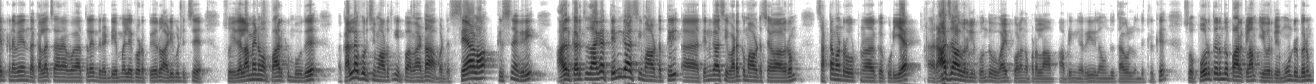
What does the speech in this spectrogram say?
ஏற்கனவே இந்த கள்ளச்சார விவகாரத்தில் இந்த ரெண்டு எம்எல்ஏக்களோட பேரும் அடிபட்டுச்சு. ஸோ இதெல்லாமே நம்ம பார்க்கும்போது கள்ளக்குறிச்சி மாவட்டத்துக்கு இப்போ வேண்டாம். பட் சேலம் கிருஷ்ணகிரி அதற்கு அடுத்ததாக தென்காசி மாவட்டத்தில் தென்காசி வடக்கு மாவட்ட செயலாளரும் சட்டமன்ற உறுப்பினராக இருக்கக்கூடிய ராஜா அவர்களுக்கு வந்து வாய்ப்பு வழங்கப்படலாம் அப்படிங்கிற ரீதியில் வந்து தகவல் வந்துட்டு இருக்கு. ஸோ பொறுத்திருந்து பார்க்கலாம். இவர்கள் மூன்று பேரும்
